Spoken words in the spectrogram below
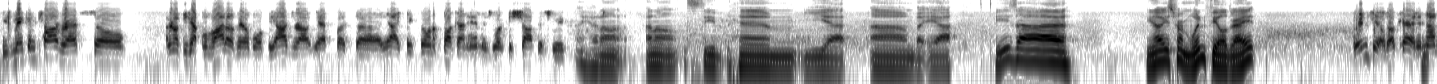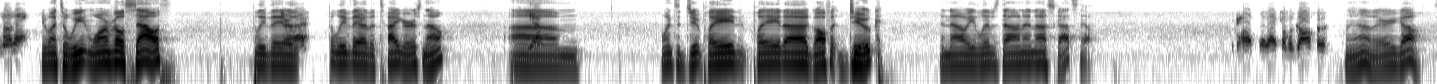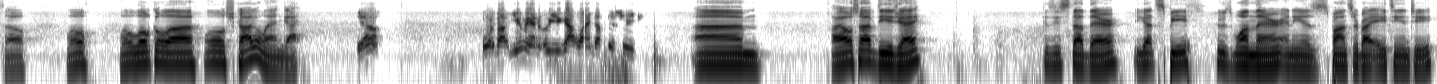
he's making progress. So I don't know if you got Bovado available if the odds are out yet, but uh, yeah, I think throwing a buck on him is worth the shot this week. I don't I don't see him yet. Um, but yeah, he's uh, you know he's from Winfield, right? Winfield, okay, I did not know that. He went to Wheaton Warrenville South. Believe they are. Okay. Believe they are the Tigers. No. Um, went to Duke. Played played uh, golf at Duke, and now he lives down in uh, Scottsdale. Golf, the life of a golfer. Yeah, there you go. So, little little local, uh, little Chicagoland guy. Yeah. What about you, man? Who you got lined up this week? Um, I also have DJ. because he's stud there. You got Spieth, who's won there, and he is sponsored by AT and T.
